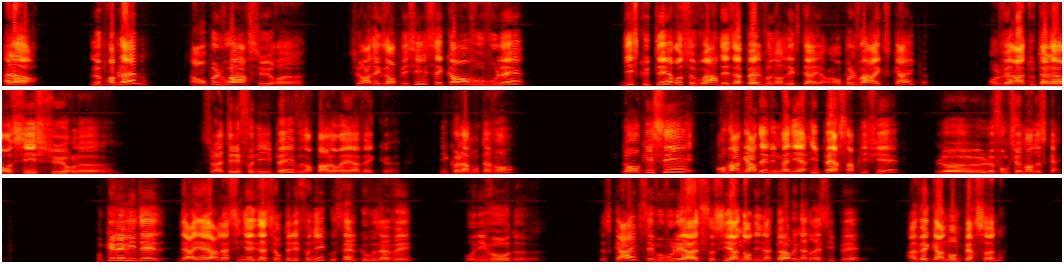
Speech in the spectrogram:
Alors, le problème, on peut le voir sur, euh, sur un exemple ici, c'est quand vous voulez discuter, recevoir des appels venant de l'extérieur. On peut le voir avec Skype, on le verra tout à l'heure aussi sur, la téléphonie IP, vous en reparlerez avec euh, Nicolas Montavon. Donc ici, on va regarder d'une manière hyper simplifiée le fonctionnement de Skype. Donc, quelle est l'idée derrière la signalisation téléphonique ou celle que vous avez au niveau de, Skype? C'est vous voulez associer un ordinateur, une adresse IP, avec un nom de personne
